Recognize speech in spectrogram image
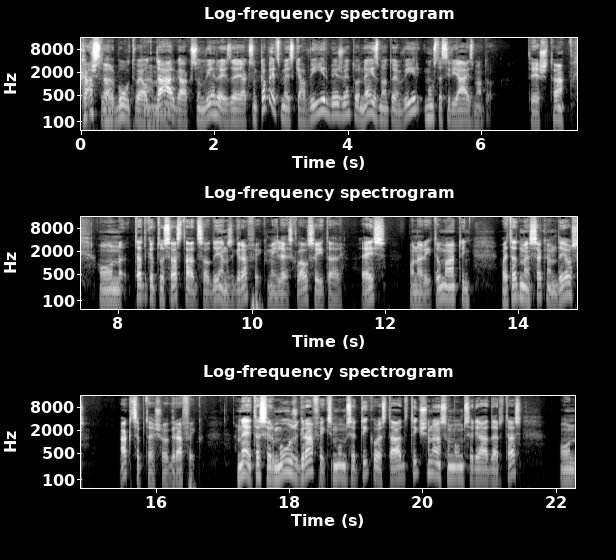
Kas var būt vēl Amen. dārgāks un vienreizējāks? Un kāpēc mēs kā vīri bieži vien to neizmantojam? Vīri, mums tas ir jāizmanto. Tieši tā. Un tad, kad tu sastādi savu dienas grafiku, mīļais klausītāj, es un arī tu, Mārtiņ, vai tad mēs sakam, Dievs, akceptē šo grafiku? Nē, tas ir mūsu grafiks, mums ir tikko tāda tikšanās, un mums ir jādara tas, un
